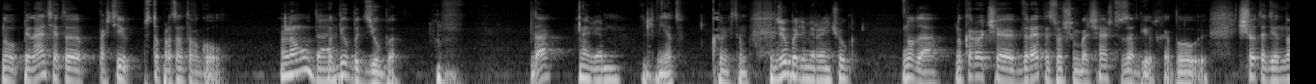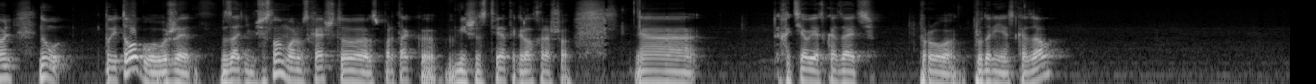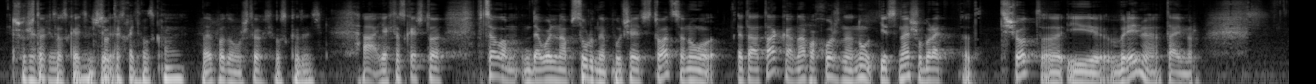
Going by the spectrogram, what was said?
Ну, пенальти это почти 100% гол. Ну, да, Убил бы Дзюба. Да? наверное. Или нет? Кто у них там? Дзюба или Миранчук? Ну да. Ну, короче, вероятность очень большая, что забьют. Как бы счет 1-0. Ну, по итогу уже задним числом можем сказать, что Спартак в меньшинстве отыграл хорошо. А, хотел я сказать про, про удаление сказал. Что, Что хотел сказать, Что ты хотел сказать? Давай подумал, что я хотел сказать. А, я хотел сказать, что в целом довольно абсурдная получается ситуация. Ну, эта атака, она похожа на, ну, если, знаешь, убрать счет э, и время, таймер,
